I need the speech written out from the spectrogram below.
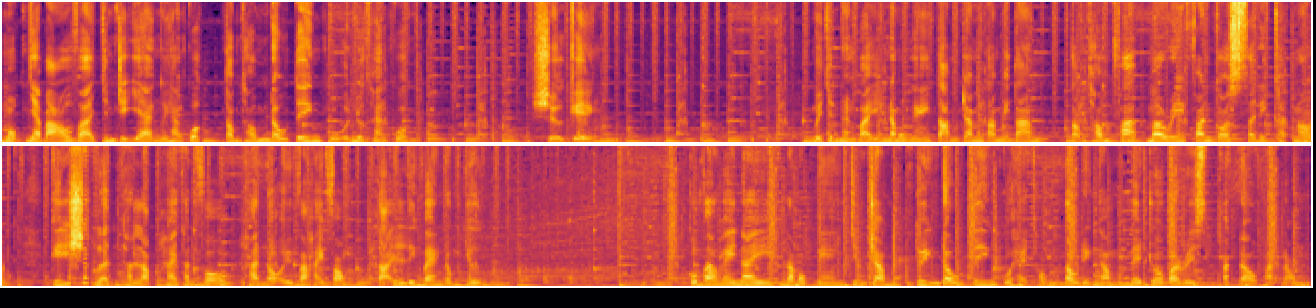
một nhà báo và chính trị gia người Hàn Quốc, tổng thống đầu tiên của nước Hàn Quốc. Sự kiện 19 tháng 7 năm 1888, Tổng thống Pháp Marie Francois Sadi Carnot ký sắc lệnh thành lập hai thành phố Hà Nội và Hải Phòng tại Liên bang Đông Dương. Cũng vào ngày này, năm 1900, tuyến đầu tiên của hệ thống tàu điện ngầm Metro Paris bắt đầu hoạt động.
